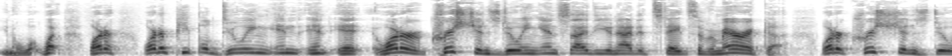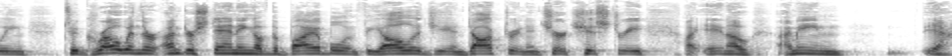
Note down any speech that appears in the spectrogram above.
you know what what what are what are people doing in, in, what are Christians doing inside the United States of America? What are Christians doing to grow in their understanding of the Bible and theology and doctrine and church history? Uh, you know, I mean, yeah.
